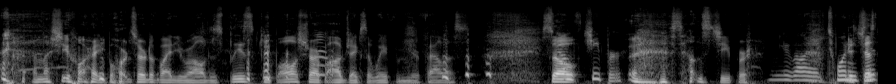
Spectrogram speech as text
unless you are a board certified urologist, please keep all sharp objects away from your phallus. So Sounds cheaper. sounds cheaper. You buy like twenty It's just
